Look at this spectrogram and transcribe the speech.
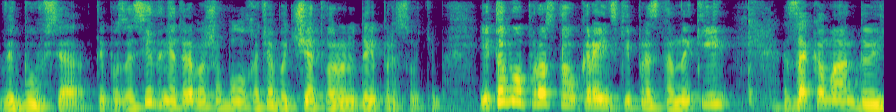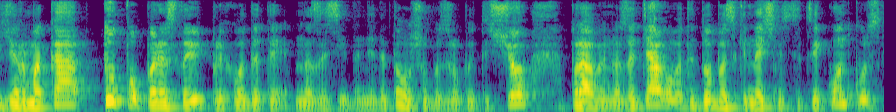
відбувся типу засідання, треба, щоб було хоча б четверо людей присутнім. І тому просто українські представники за командою Єрмака тупо перестають приходити на засідання для того, щоб зробити що правильно затягувати до безкінечності цей конкурс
